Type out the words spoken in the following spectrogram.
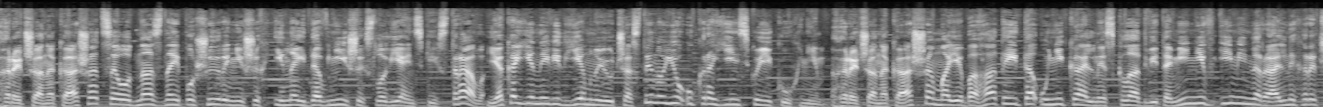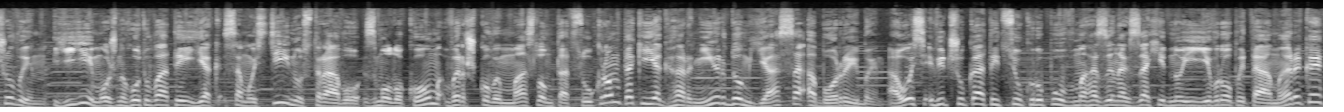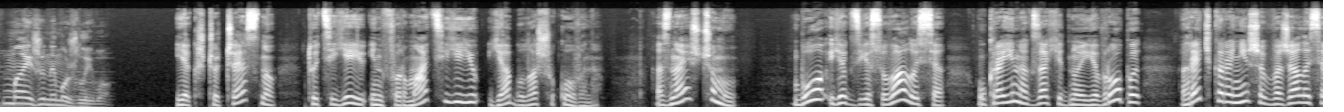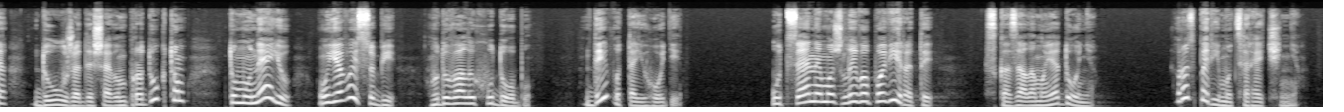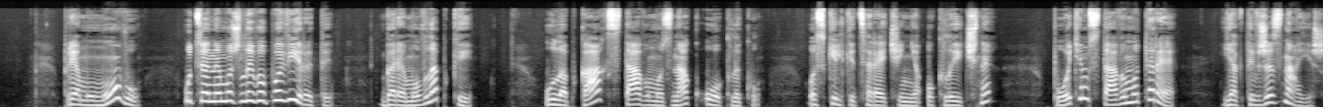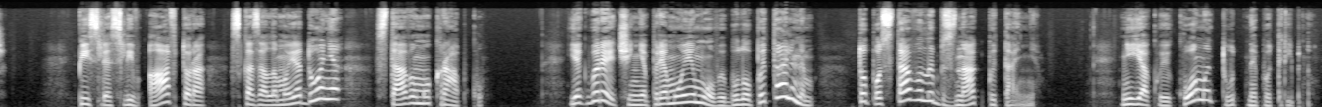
Гречана каша це одна з найпоширеніших і найдавніших слов'янських страв, яка є невід'ємною частиною української кухні. Гречана каша має багатий та унікальний склад вітамінів і мінеральних речовин. Її можна готувати як самостійну страву з молоком, вершковим маслом та цукром, так і як гарнір до м'яса або риби. А ось відшукати цю крупу в магазинах Західної Європи та Америки майже неможливо. Якщо чесно, то цією інформацією я була шокована. А знаєш чому? Бо, як з'ясувалося, у країнах Західної Європи гречка раніше вважалася дуже дешевим продуктом, тому нею, уяви собі, годували худобу. Диво та й годі. У це неможливо повірити, сказала моя доня. Розберімо це речення. Пряму мову у це неможливо повірити. Беремо в лапки. У лапках ставимо знак оклику, оскільки це речення окличне, потім ставимо тере, як ти вже знаєш. Після слів автора, сказала моя доня, ставимо крапку. Якби речення прямої мови було питальним, то поставили б знак питання. Ніякої коми тут не потрібно.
